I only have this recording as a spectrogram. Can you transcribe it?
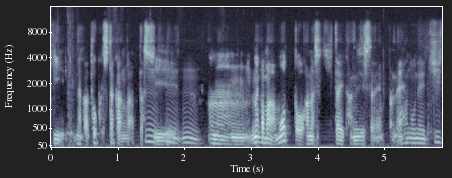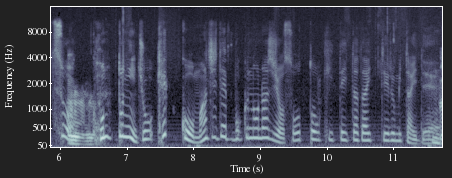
きなんか得した感があったし、うんうんうんうん、なんかまあ、もっとお話聞きたい感じでしたね、やっぱねあ。のね、実はうん本当にじょ結構マジで僕のラジオ相当聞いていただいているみたいで、うん。だ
